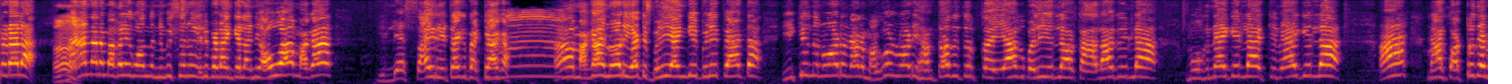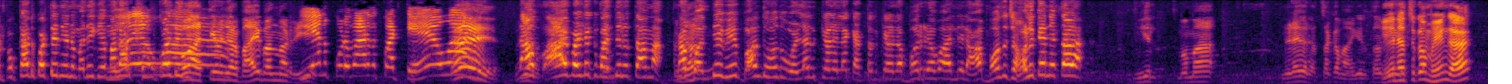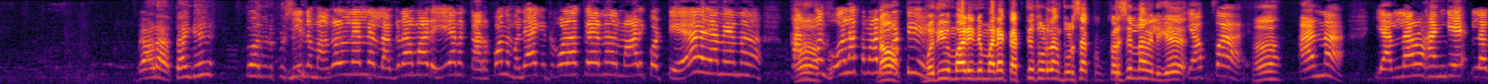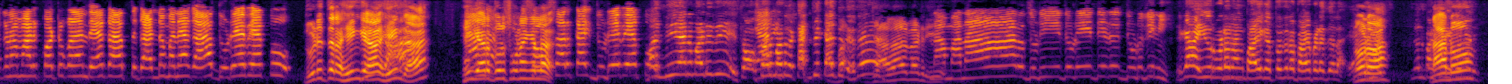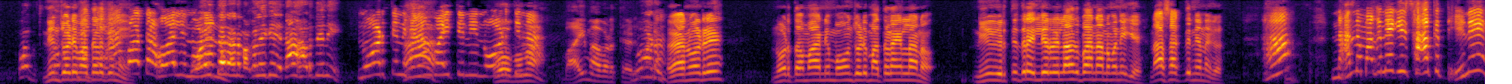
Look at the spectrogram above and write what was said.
ಬಿಡಲ್ಲ. ಹಾ. ನಾ ನನ್ನ ಮಗಳಿಗೆ ಒಂದು ನಿಮಿಷನು ಇಲ್ಲಿ ಬಿಡಂಗಿಲ್ಲ. ನೀವು ಅವ್ವ ಮಗ ಇಲ್ಲೇ ಸಾಯಿ ರೇಟಾಗಿ ಬೆಟ್ಟಾಗ ಆ ಮಗ ನೋಡಿ ಎಷ್ಟು ಬಿಳಿ ಅಂಗಿ ಬಿಳಿ ಪ್ಯಾಂಟ. ಈಕಿಂದ ನೋಡು ನನ್ನ ಮಗಳು ನೋಡಿ ಅಂತದ್ದು ತಿರ್ತ ಯಾಗ ಬಳಿ ಇಲ್ಲ ಕಾಲಾಗೂ ಇಲ್ಲ ಮುಗ್ನಾಗಿಲ್ಲ ಕಿವ್ಯಾಗಿಲ್ಲ ಆ ನಾ ಕೊಟ್ಟದೇನ್ ಪುಕ್ಕಾಟ್ ಕೊಟ್ಟೆ ನಿನ್ನ ಮನೆಗೆ ಬಾಯಿ ಬಂದ್ ಮಾಡ್ರಿ. ಏನ್ ಕೊಡಬಾರ್ದು ಕೊಟ್ಟೆ. ಏಯ್ ನಾವ್ ಬಾಯ್ ಬಣ್ಣಕ್ ಬಂದಿಲ್ಲ ತಮ್ಮ ನಾವ್ ಬಂದೀವಿ ಬಂದು ಹೋದ್ ಒಳ್ಳೇದ್ ಕೇಳಿಲ್ಲ ಕೆಟ್ಟದ್ ಕೇಳಿಲ್ಲ ಬರ್ರಿ ಅವ ಅಲ್ಲಿಲ್ಲ ಬಂದು ಜಗಳಕ್ಕೆ ನಿಂತಾಳ. ಇಲ್ ಮಮ್ಮ ನಡೆಯವ್ರ ಹಚ್ಚಕಮ್ಮ ಆಗಿರ್ತಾವ ಏನ್ ಹೆಚ್ಚುಕಮ್ಮ ಹಿಂಗ? ಬೇಡ ತಂಗಿ ತೋ ನಿನ್ನ ಪಿಸಿ. ನಿನ್ನ ಮಗಳನ್ನೆಲ್ಲ ಲಗ್ನ ಮಾಡಿ ಏನ ಕರ್ಕೊಂಡ್ ಮನ್ಯಾಗ ಇಟ್ಕೊಳಕ ಏನ ಮಾಡಿ ಕೊಟ್ಟಿ? ಏನೇನ? ಕರ್ಕೊಂಡ್ ಹೋಲಕ ಮಾಡಿ ನಾವ್ ಕೊಟ್ಟಿ? ಮದ್ವಿ ಮಾಡಿ ನಿಮ್ ಮನೆ ಕತ್ತಿ ದುಡ್ದಂಗ್ ದುಡ್ಸಕ್ ಕಳ್ಸಿಲ್ಲ ನಾವ್ ಇಲ್ಲಿಗೆ? ಯಪ್ಪ. ಹಾ. ಅಣ್ಣ ಎಲ್ಲಾರು ಹಂಗೆ ಲಗ್ನ ಮಾಡಿ ಕೊಟ್ಟುಗಳಂದೆ ಅತ್ತ ಗಂಡ ಮನ್ಯಾಗ ದುಡಿಯಬೇಕು. ದುಡಿತಾರ ಹಿಂಗ ಹಿಂಗ? ಹಿಂಗ? ಯಾರು ದುಡ್ಸ್ಕೊಳಂಗಿಲ್ಲ? ಸರ್ಕಾರಿ ದುಡಿಯಬೇಕು. ನೀ ಏನ್ ಮಾಡಿದಿ? ಸಂಸಾರ ಮಾಡಿದ್ರೆ ಕತ್ತಿ ಕಾಯ್ತಿದೆ ಜಾಗ ಬೇಡ್ರಿ. ನಾ ಮನಾರ ದುಡಿ ದುಡಿ ದುಡಿ ದುಡಿದಿನಿ. ಈಗ ಇವ್ರು ಕೂಡ ನಂಗೆ ಬಾಯಿಗೆ ಹತ್ತಂದ್ರೆ ಬಾಯಿ ಬಿಡೋದಿಲ್ಲ. ನೋಡುವ, ನನ್ ನಾನು ಜೋಡಿ ಮಾತಾಡ್ತೀನಿ ನನ್ನ ಮಗಳಿಗೆ ನಾ ಹಾಡ್ತೀನಿ ನೋಡ್ತೀನಿ. ಹೆಂಗ್ ಹೋಯ್ತೀನಿ ಓ ಬಾಯಿ ನೋಡ್ರಿ ನೋಡ್ತಮ್ಮ ನಿಮ್ಮ ಅವನ್ ಜೋಡಿ ಮಾತಾಡಂಗಿಲ್ಲ ನಾನು ನೀವ್ ಇರ್ತಿದ್ರೆ ಇಲ್ಲಿರೋ ಇಲ್ಲ ಬಾ ನನ್ನ ಮನೆಗೆ ನಾ ಸಾಕ್ತೀನಿ ನನಗ ಹಾ ನನ್ನ ಮಗನಿಗೆ ಸಾಕತೇನಿ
